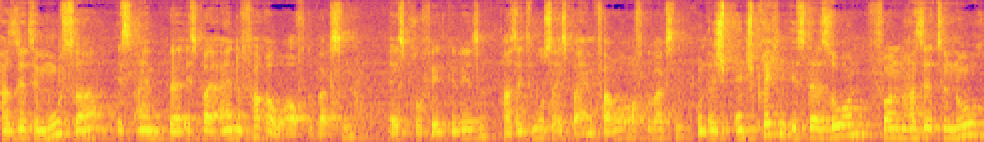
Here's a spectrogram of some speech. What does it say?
Hazreti Musa ist, ein, äh, ist bei einem Pharao aufgewachsen. Er ist Prophet gewesen. Hazreti Musa ist bei einem Pharao aufgewachsen. Und entsprechend ist der Sohn von Hazreti Nur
